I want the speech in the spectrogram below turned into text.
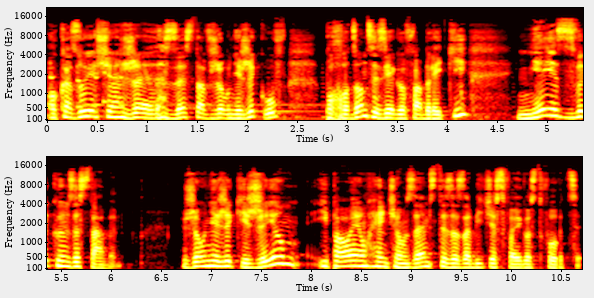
Okazuje się, że zestaw żołnierzyków pochodzący z jego fabryki nie jest zwykłym zestawem. Żołnierzyki żyją i pałają chęcią zemsty za zabicie swojego stwórcy.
